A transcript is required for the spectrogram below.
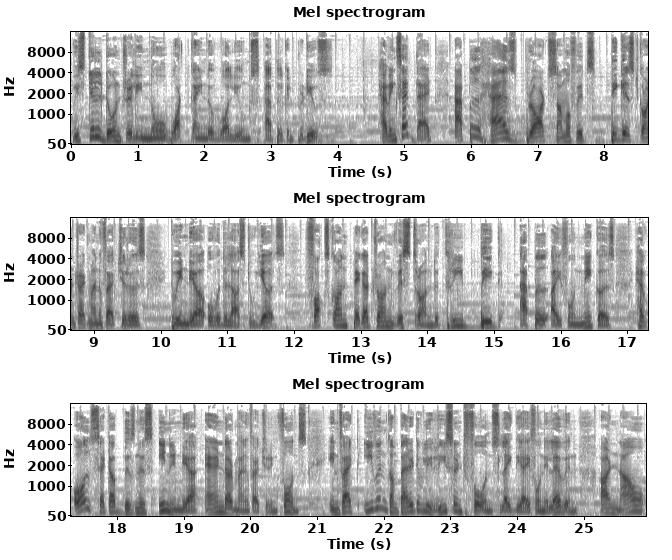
We still don't really know what kind of volumes Apple can produce. Having said that, Apple has brought some of its biggest contract manufacturers to India over the last two years. Foxconn, Pegatron, Wistron, the three big Apple iPhone makers have all set up business in India and are manufacturing phones. In fact, even comparatively recent phones like the iPhone 11 are now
